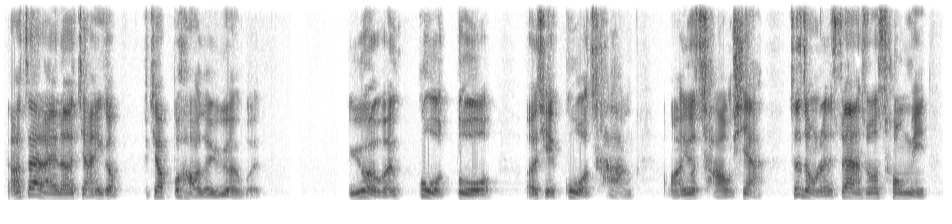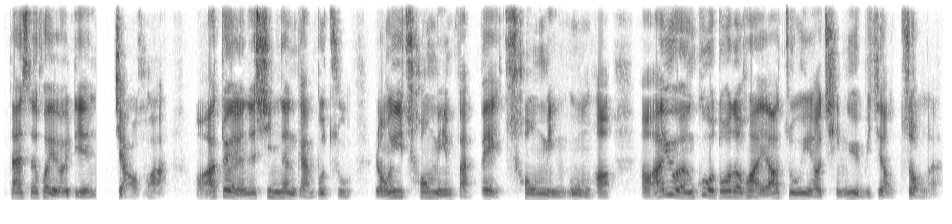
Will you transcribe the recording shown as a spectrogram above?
然后再来呢，讲一个比较不好的鱼尾纹，鱼尾纹过多而且过长啊，又朝下，这种人虽然说聪明，但是会有一点狡猾哦，啊，对人的信任感不足，容易聪明反被聪明误哈。哦，啊，鱼尾纹过多的话也要注意哦，情欲比较重啊。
